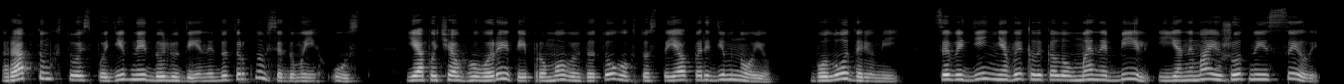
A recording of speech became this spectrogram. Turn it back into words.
Раптом хтось, подібний до людини, доторкнувся до моїх уст. Я почав говорити і промовив до того, хто стояв переді мною. Володарю мій, це видіння викликало в мене біль, і я не маю жодної сили.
